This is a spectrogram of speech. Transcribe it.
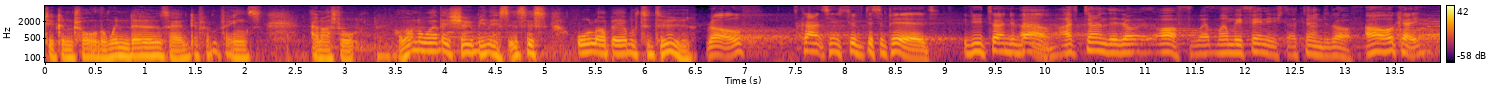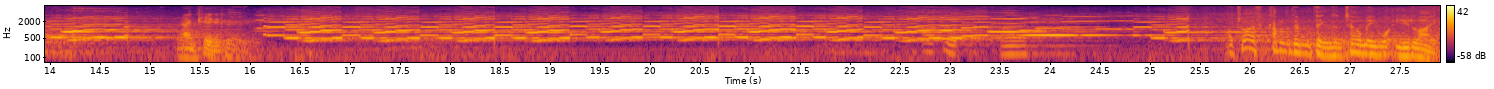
to control the windows and different things. And I thought, I wonder why they showed me this. Is this all I'll be able to do? Rolf, Clarence seems to have disappeared. Have you turned him down? Oh, I've turned it off. When when we finished, I turned it off. Oh, okay. Thank you. Uh, I'll try a couple of different things and tell me what you like.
